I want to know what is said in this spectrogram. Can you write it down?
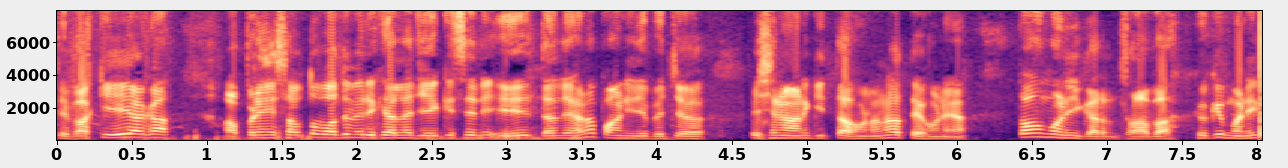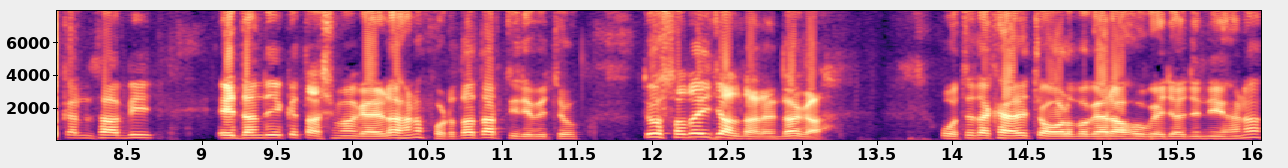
ਤੇ ਬਾਕੀ ਇਹ ਹੈਗਾ, ਆਪਣੇ ਸਭ ਤੋਂ ਵੱਧ ਮੇਰੇ ਖਿਆਲ ਨਾਲ ਜੇ ਕਿਸੇ ਨੇ ਇਹ ਇਦਾਂ ਦੇ ਹਨਾ ਪਾਣੀ ਦੇ ਵਿੱਚ ਇਸ਼ਨਾਨ ਕੀਤਾ ਹੋਣਾ, ਨਹਾਤੇ ਹੋਣੇ ਆ, ਤਾਂ ਉਹ ਮਣੀਕਰਨ ਸਾਹਿਬ ਆ। ਕਿਉਂਕਿ ਮਣੀਕਰਨ ਸਾਹਿਬ ਵੀ ਇਦਾਂ ਦੇ ਇੱਕ ਤਸ਼ਮਾਗਾ ਜਿਹੜਾ ਹਨਾ, ਫੁੱਟਦਾ ਧਰਤੀ ਦੇ ਵਿੱਚੋਂ, ਤੇ ਉਹ ਸਦਾ ਹੀ ਚੱਲਦਾ ਰਹਿੰਦਾ ਹੈਗਾ। ਉੱਥੇ ਤਾਂ ਖੈਰ ਚੌਲ ਵਗੈਰਾ ਹੋ ਗਏ ਜਾਂ ਜਿੰਨੀ ਹਨਾ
